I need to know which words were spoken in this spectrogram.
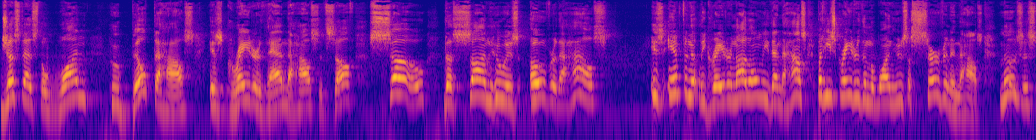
Just as the one who built the house is greater than the house itself, so the Son who is over the house is infinitely greater not only than the house, but he's greater than the one who's a servant in the house. Moses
